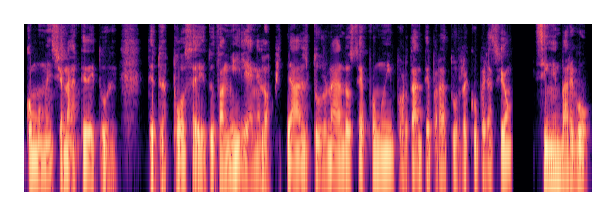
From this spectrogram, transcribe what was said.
como mencionaste, de tu, de tu esposa y de tu familia en el hospital turnándose fue muy importante para tu recuperación. Sin embargo,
